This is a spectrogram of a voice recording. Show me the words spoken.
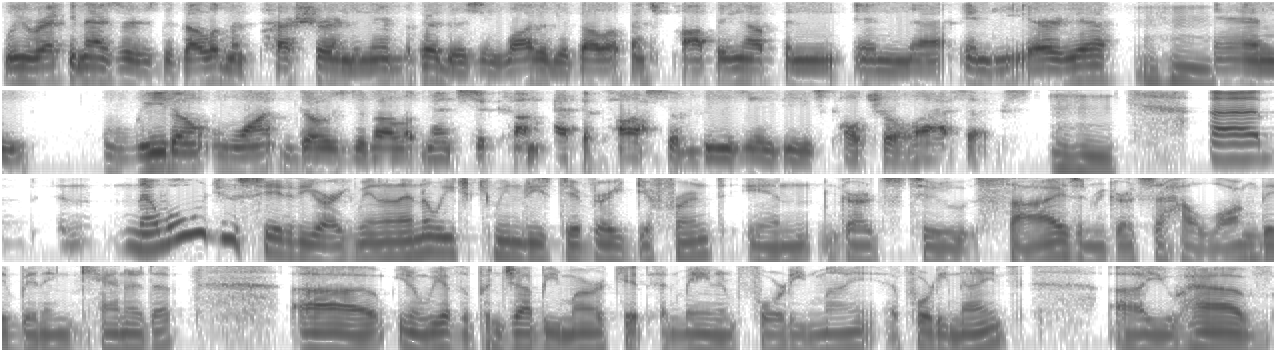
we recognize there's development pressure in the neighborhood. There's a lot of developments popping up in in, uh, in the area, mm-hmm. and we don't want those developments to come at the cost of losing these cultural assets. Mm-hmm. Uh, now, what would you say to the argument? And I know each community is very different in regards to size, in regards to how long they've been in Canada. Uh, you know, we have the Punjabi market at Main and 49th. Uh, you have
